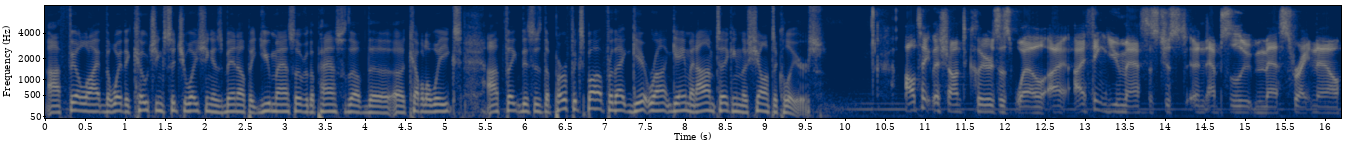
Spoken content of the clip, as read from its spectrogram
I feel like the way the coaching situation has been up at UMass over the past of the uh, couple of weeks, I think this is the perfect spot for that get right game, and I'm taking the Chanticleers. I'll take the Chanticleers as well. I, I think UMass is just an absolute mess right now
